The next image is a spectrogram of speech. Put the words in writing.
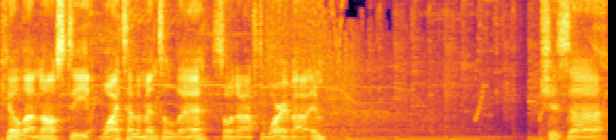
kill that nasty white elemental there, so I don't have to worry about him. Which is uh,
